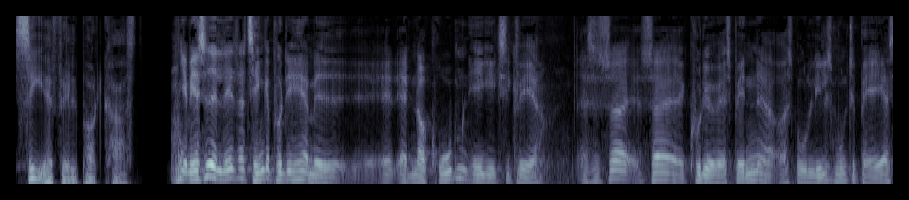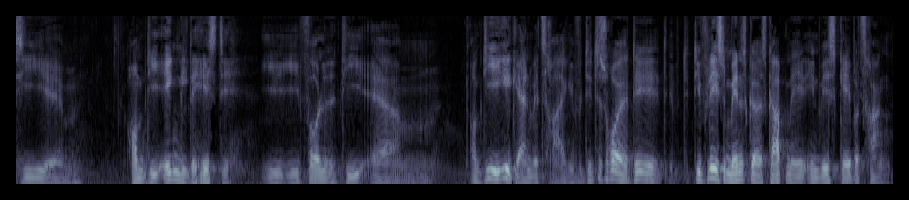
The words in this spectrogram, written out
CFL-podcast. Jamen, jeg sidder lidt og tænker på det her med, at når gruppen ikke eksekverer, altså så, så kunne det jo være spændende at smule en lille smule tilbage og sige, øh, om de enkelte heste i, i foldet, de er, øh, om de ikke gerne vil trække. For det, det tror jeg, det, de fleste mennesker er skabt med en vis skabertrang.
